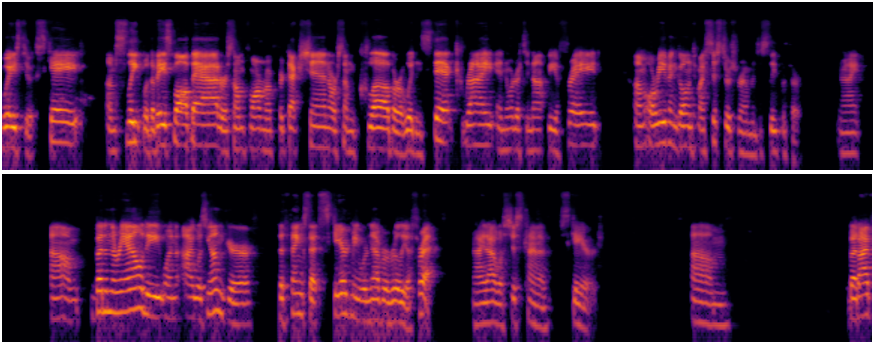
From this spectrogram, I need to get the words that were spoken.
ways to escape um, sleep with a baseball bat or some form of protection or some club or a wooden stick, right, in order to not be afraid, um, or even go into my sister's room and to sleep with her, right? Um, but in the reality, when I was younger, the things that scared me were never really a threat, right? I was just kind of scared. Um, but I've,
